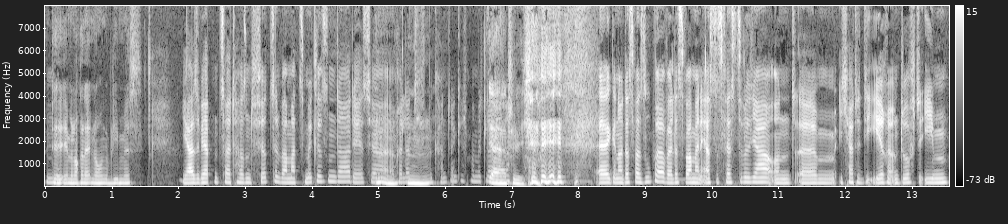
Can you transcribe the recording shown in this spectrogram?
der mhm. immer noch in Erinnerung geblieben ist? Ja, also wir hatten 2014 war Mats Mikkelsen da, der ist ja mhm. relativ mhm. bekannt, denke ich mal mittlerweile. Ja, natürlich. äh, genau, das war super, weil das war mein erstes Festivaljahr und ähm, ich hatte die Ehre und durfte ihm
